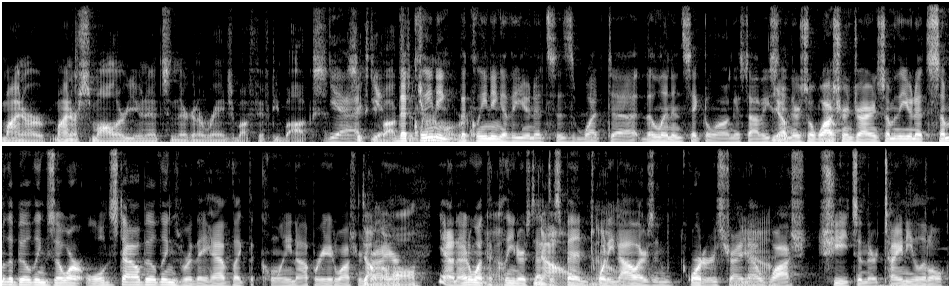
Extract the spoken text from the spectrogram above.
mine are mine are smaller units and they're going to range about fifty bucks. Yeah, sixty yeah. bucks. The cleaning, the cleaning of the units is what uh, the linens take the longest, obviously. Yep, And there's a washer and dryer in some of the units. Some of the buildings, though, are old style buildings where they have like the coin operated washer and Down the dryer. hall. Yeah, and I don't want the cleaners to have to spend twenty dollars in quarters trying Yeah. to wash sheets in their tiny little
